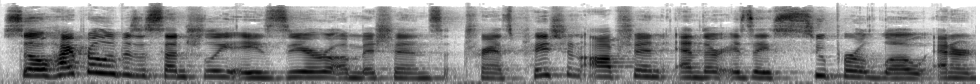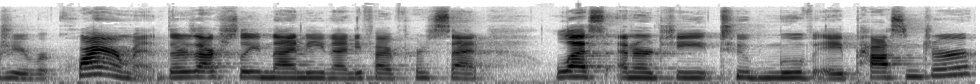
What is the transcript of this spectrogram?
So, Hyperloop is essentially a zero emissions transportation option, and there is a super low energy requirement. There's actually 90 95% less energy to move a passenger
